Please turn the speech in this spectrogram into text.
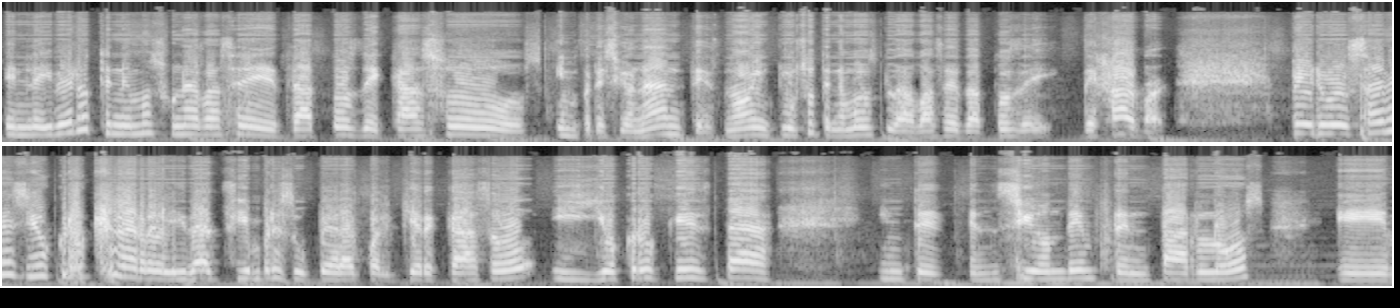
en la Ibero tenemos una base de datos de casos impresionantes, ¿no? Incluso tenemos la base de datos de, de Harvard. Pero, ¿sabes? Yo creo que la realidad siempre supera cualquier caso y yo creo que esta intención de enfrentarlos eh,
